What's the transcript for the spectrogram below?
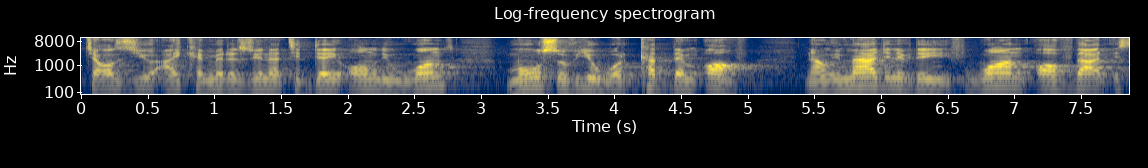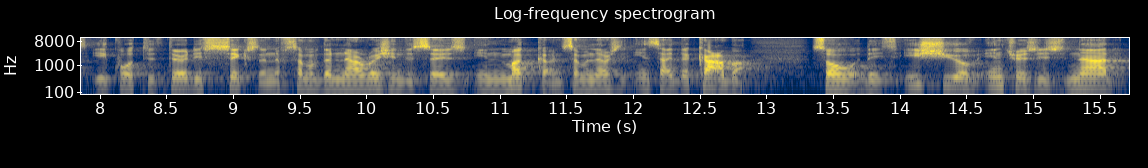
tells you, I committed zina today only once, most of you will cut them off. Now imagine if, the, if one of that is equal to 36, and if some of the narration that says in Mecca and some of the narration inside the Kaaba. So this issue of interest is not,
